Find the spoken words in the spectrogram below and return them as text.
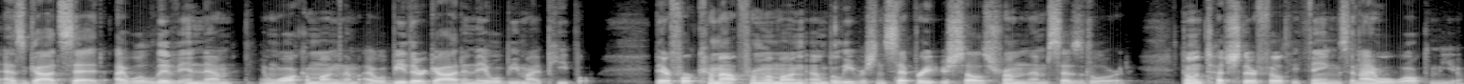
As God said, I will live in them and walk among them. I will be their God and they will be my people. Therefore come out from among unbelievers and separate yourselves from them, says the Lord. Don't touch their filthy things, and I will welcome you.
